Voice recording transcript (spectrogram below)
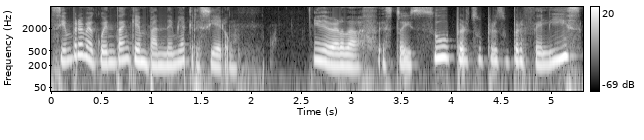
siempre me cuentan que en pandemia crecieron. Y de verdad, estoy súper, súper, súper feliz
